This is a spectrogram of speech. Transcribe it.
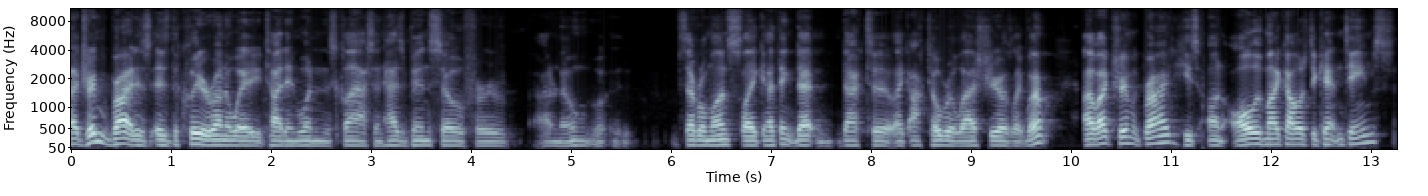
Uh, Trey McBride is, is the clear runaway tight end one in this class and has been so for, I don't know, several months. Like, I think that back to like October of last year, I was like, well, I like Trey McBride. He's on all of my college to Canton teams.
